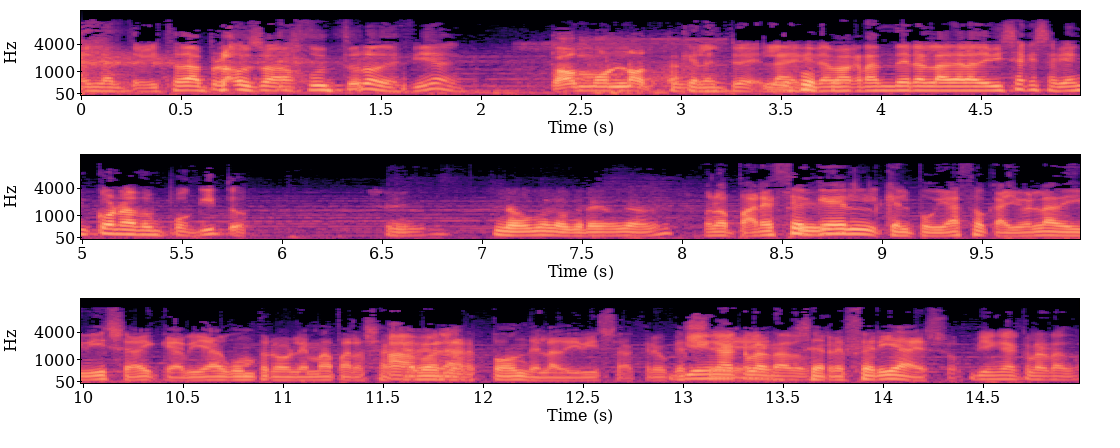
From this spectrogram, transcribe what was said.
en la entrevista de aplausos a Justo lo decían. Tomo nota. Que la, la herida más grande era la de la divisa que se había enconado un poquito. Sí. No me lo creo, claro. Bueno, parece Sí. que el, que el puyazo cayó en la divisa y que había algún problema para sacar Ah, vale. el arpón de la divisa. Creo que Bien se, aclarado. se refería a eso. Bien aclarado.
